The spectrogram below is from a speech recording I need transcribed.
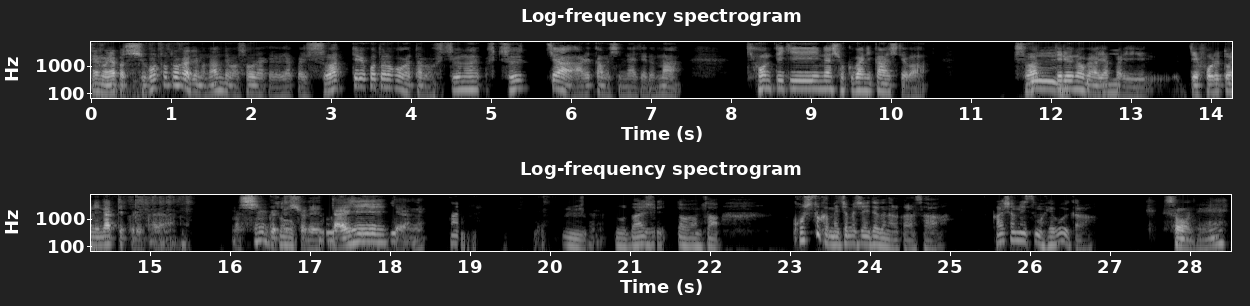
でもやっぱ仕事とかでも何でもそうだけど、やっぱり座ってることの方が多分普通の、普通じゃあれかもしんないけど、まあ、基本的な職場に関しては、座ってるのがやっぱりデフォルトになってくるから、まあ、寝具と一緒で大事だよね。うん。そう大事。だからさ、腰とかめちゃめちゃ痛くなるからさ、会社の椅子もヘボいから。そうね。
